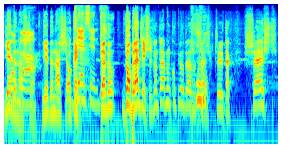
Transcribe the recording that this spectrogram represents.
11. Dobra. 11, okej. 10. To ja bym. Dobra, 10. No to ja bym kupił od razu 6. czyli tak, 6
